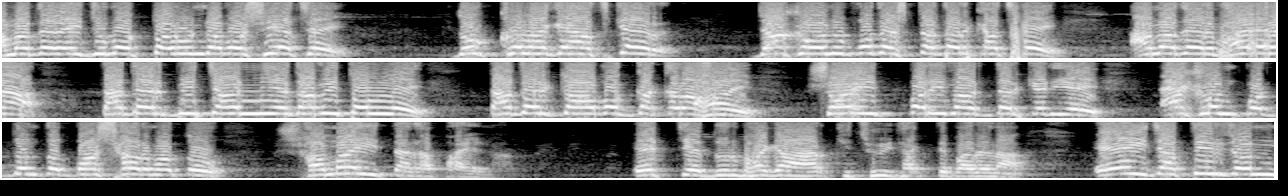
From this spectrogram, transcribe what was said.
আমাদের এই যুবক তরুণরা বসিয়েছে। দুঃখ লাগে আজকের যখন উপদেষ্টাদের কাছে আমাদের ভাইয়েরা তাদের বিচার নিয়ে দাবি তুললে তাদেরকে অবজ্ঞা করা হয়, শহীদ পরিবারদেরকে নিয়ে এখন পর্যন্ত বসার মতো সময়ই তারা পায় না। এর চেয়ে দুর্ভাগা আর কিছুই থাকতে পারে না। এই জাতির জন্য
